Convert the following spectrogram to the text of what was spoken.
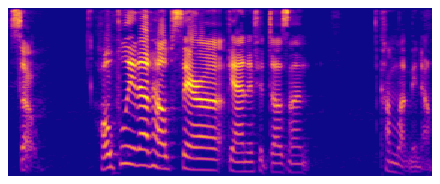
So hopefully that helps, Sarah. Again, if it doesn't, come let me know.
